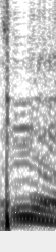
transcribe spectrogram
Bye.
